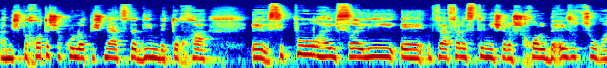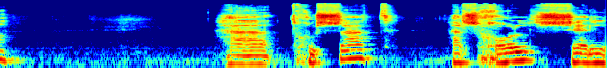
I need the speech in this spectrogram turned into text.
המשפחות השכולות משני הצדדים בתוך הסיפור הישראלי אה, והפלסטיני של השכול, באיזו צורה? התחושת השכול של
